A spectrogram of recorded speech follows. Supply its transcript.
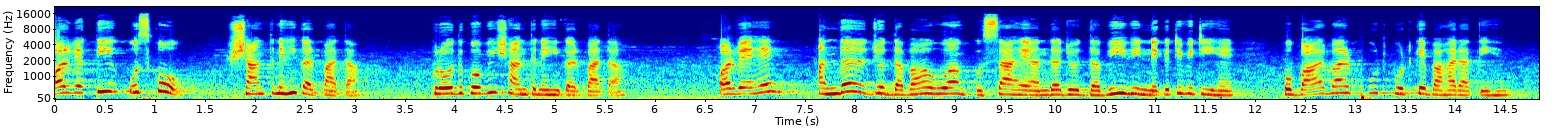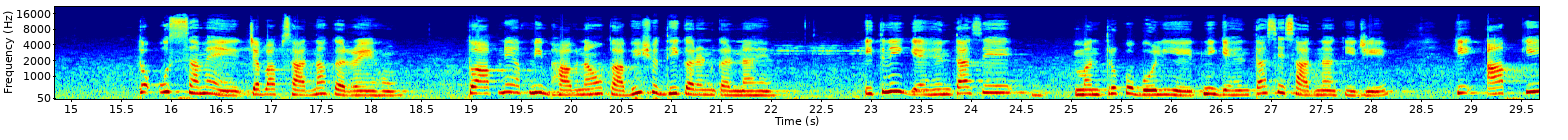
और व्यक्ति उसको शांत नहीं कर पाता, क्रोध को भी शांत नहीं कर पाता। और वह अंदर जो दबा हुआ गुस्सा है, अंदर जो दबी हुई नेगेटिविटी है, वो बार बार फूट फूट के बाहर आती है। तो उस समय जब आप साधना कर रहे हों तो आपने अपनी भावनाओं का भी शुद्धिकरण करना है। इतनी गहनता से मंत्र को बोलिए इतनी गहनता से साधना कीजिए कि आपकी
